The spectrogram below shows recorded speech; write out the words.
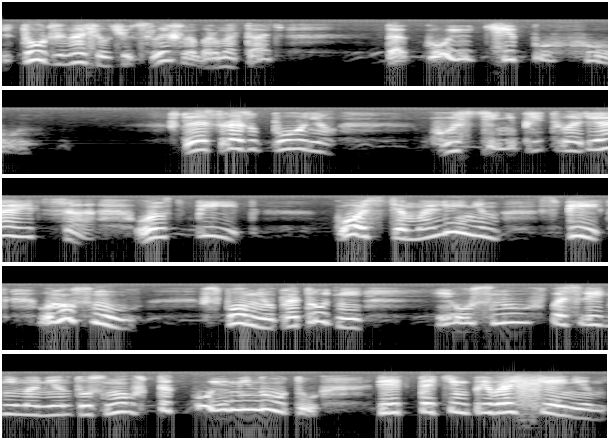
и тут же начал чуть слышно бормотать такую чепуху, что я сразу понял, Костя не притворяется, он спит. Костя Малинин спит, он уснул, вспомнил про трутней и уснул в последний момент, уснул в такую минуту перед таким превращением.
